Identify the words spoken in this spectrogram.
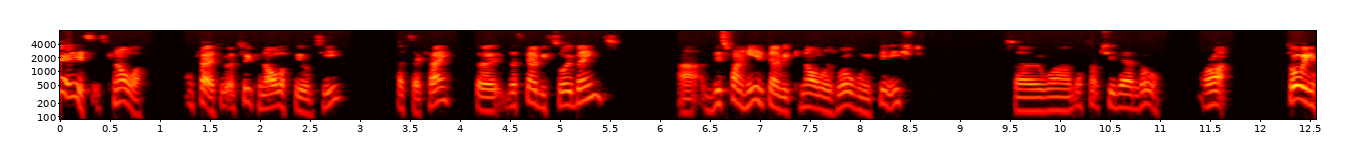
Yeah, it is. It's canola. Okay, so we've got two canola fields here. That's okay. So that's going to be soybeans. Uh, this one here is going to be canola as well when we're finished. So uh, that's not too bad at all. All right. So what we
